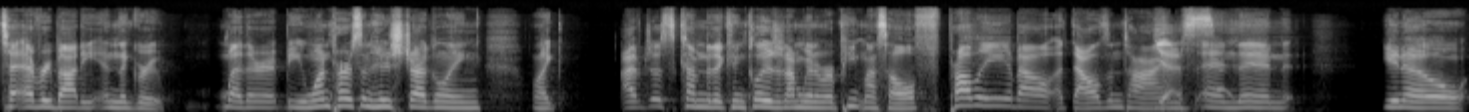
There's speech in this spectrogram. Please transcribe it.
to everybody in the group, whether it be one person who's struggling, like I've just come to the conclusion I'm going to repeat myself probably about a thousand times. Yes. And then, you know,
